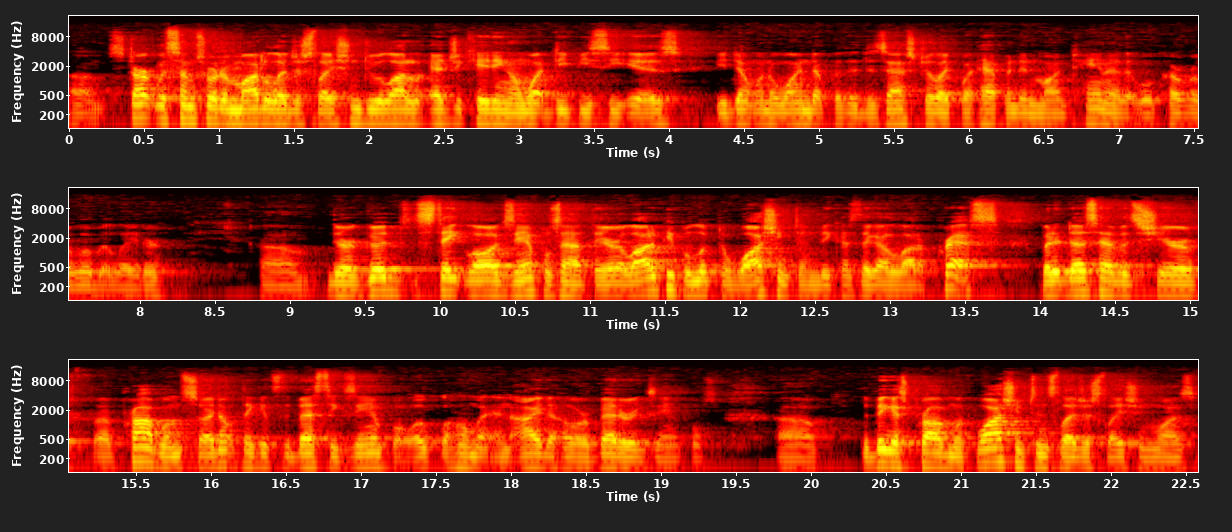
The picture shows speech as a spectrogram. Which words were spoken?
um, start with some sort of model legislation, do a lot of educating on what DPC is. You don't want to wind up with a disaster like what happened in Montana that we'll cover a little bit later. Um, there are good state law examples out there. A lot of people look to Washington because they got a lot of press, but it does have its share of uh, problems, so I don't think it's the best example. Oklahoma and Idaho are better examples. Uh, the biggest problem with Washington's legislation was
